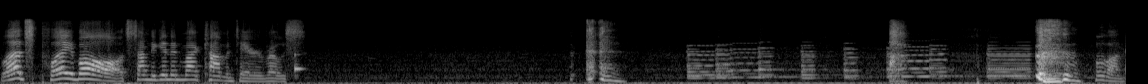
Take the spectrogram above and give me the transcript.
Let's play ball. It's time to get into my commentary Rose. Hold on.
